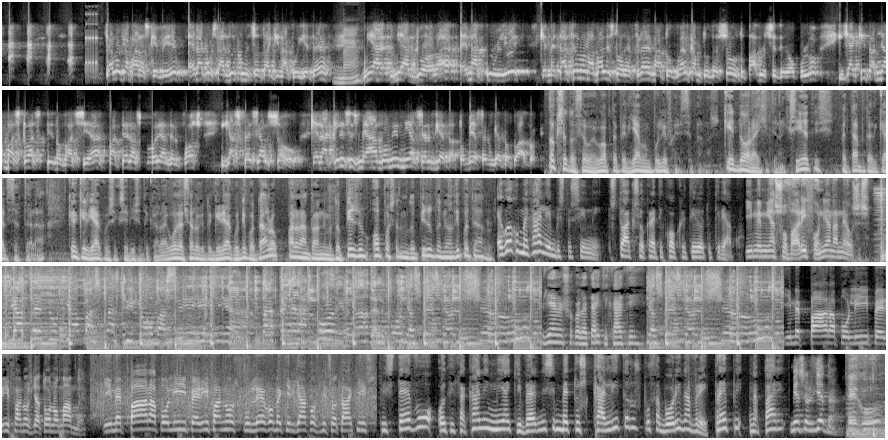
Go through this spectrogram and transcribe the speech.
Κι άλλο για Παρασκευή, ένα Κωνσταντίνο Μητσοτάκη να ακούγεται. Ναι. Μία, μία ντόρα, ένα κούλι και μετά θέλω να βάλεις το ρεφρέν από το Welcome to the Show του Παύλου Σιδηρόπουλου. Για κοίτα μια μπασκλά στην Οβασία, πατέρας κόρη, αδερφός για special show. Και να κλείσεις με Άδωνη μία σερβιέτα. Το μία σερβιέτα του Άδωνη. Δόξα τω Θεώ, εγώ από τα παιδιά μου είμαι πολύ ευχαριστημένο. Και η Ντόρα έχει την αξία της, μετά από τα δικά της τα φτερά. και ο Κυριάκος εξελίσσεται καλά. Εγώ δεν θέλω και τον Κυριάκο τίποτα άλλο παρά να τον αντιμετωπίζουν όπως αντιμετωπίζουν τον οποιονδήποτε άλλο. Εγώ έχω μεγάλη εμπιστοσύνη στο αξιοκρατικό κριτήριο του Κυριάκου. Είμαι μια σοβαρή φωνή ανανέωσης. Διαθέτουν για πασπλά στην οβασία Πατέρα, κόρη, αδελφό για special show Για ένα σοκολατάκι κάτι. Για special show Είμαι πάρα πολύ υπερήφανος για το όνομά μου. Είμαι πάρα πολύ υπερήφανος που λέγομαι Κυριάκος Μητσοτάκης. Πιστεύω ότι θα κάνει μια κυβέρνηση με τους καλύτερους που θα μπορεί να βρει. Πρέπει να πάρει Μια σερβιέτα. Εγώ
